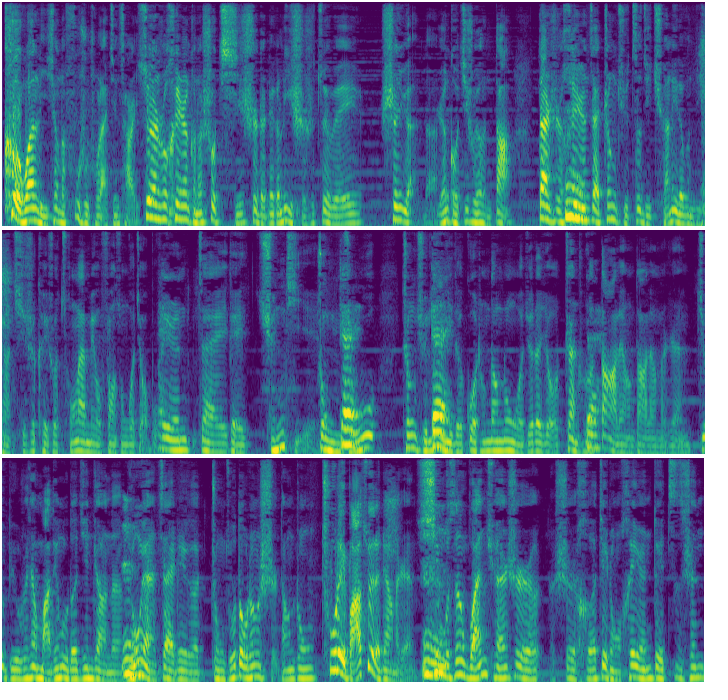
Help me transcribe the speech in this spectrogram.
客观理性的复述出来，仅此而已。虽然说黑人可能受歧视的这个历史是最为深远的，人口基数也很大，但是黑人在争取自己权利的问题上，其实可以说从来没有放松过脚步。黑人在给群体、种族争取利益的过程当中，我觉得有站出了大量大量的人，就比如说像马丁·路德·金这样的，嗯永远在这个种族斗争史当中出类拔萃的这样的人。辛普森完全是是和这种黑人对自身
